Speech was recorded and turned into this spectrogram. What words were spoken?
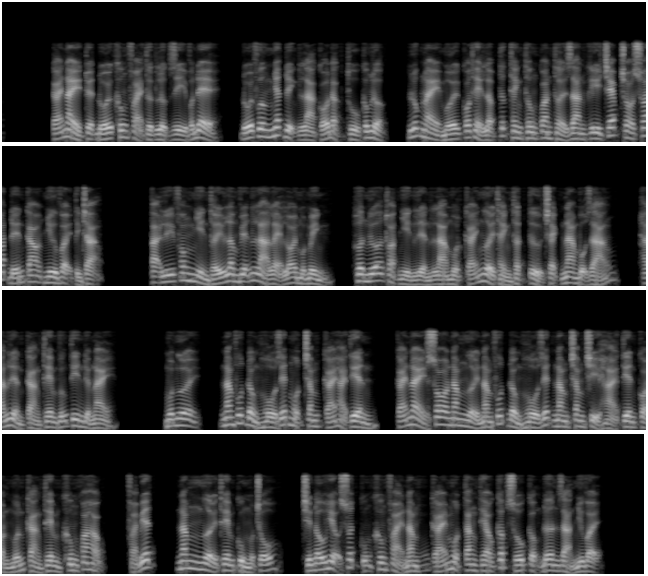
Cái này tuyệt đối không phải thực lực gì vấn đề, đối phương nhất định là có đặc thù công lược, lúc này mới có thể lập tức thanh thông quan thời gian ghi chép cho soát đến cao như vậy tình trạng tại lý phong nhìn thấy lâm viễn là lẻ loi một mình, hơn nữa thoạt nhìn liền là một cái người thành thật tử trạch nam bộ dáng, hắn liền càng thêm vững tin điểm này. Một người, năm phút đồng hồ giết một trăm cái hải tiên, cái này so năm người năm phút đồng hồ giết năm trăm chỉ hải tiên còn muốn càng thêm không khoa học, phải biết, năm người thêm cùng một chỗ, chiến đấu hiệu suất cũng không phải năm cái một tăng theo cấp số cộng đơn giản như vậy.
